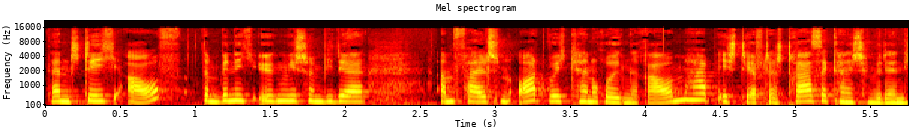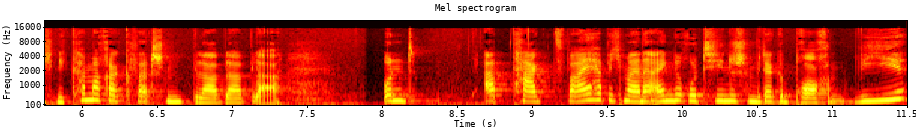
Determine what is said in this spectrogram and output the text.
dann stehe ich auf, dann bin ich irgendwie schon wieder am falschen Ort, wo ich keinen ruhigen Raum habe. Ich stehe auf der Straße, kann ich schon wieder nicht in die Kamera quatschen, bla bla bla. Und ab Tag zwei habe ich meine eigene Routine schon wieder gebrochen. Wie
